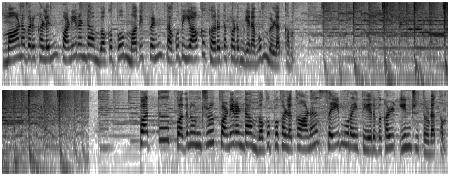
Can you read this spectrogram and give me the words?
மாணவர்களின் பனிரெண்டாம் வகுப்பு மதிப்பெண் தகுதியாக கருதப்படும் எனவும் விளக்கம். பத்து பதினொன்று பனிரெண்டாம் வகுப்புகளுக்கான செய்முறை தேர்வுகள் இன்று தொடக்கம்.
